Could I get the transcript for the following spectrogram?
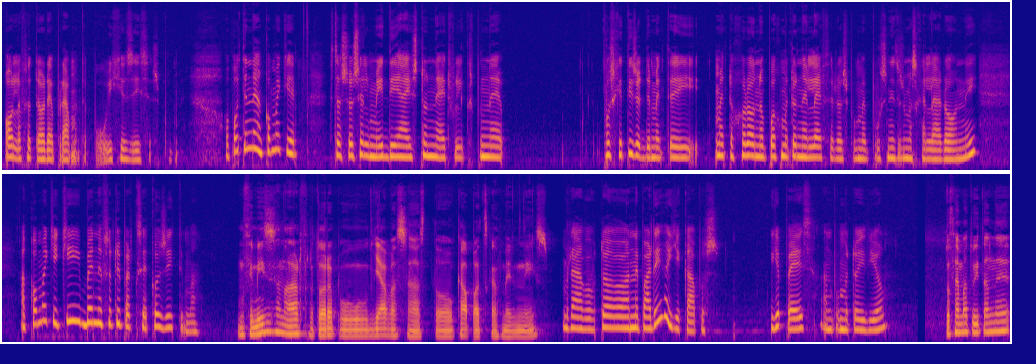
όλα αυτά τα ωραία πράγματα που είχε ζήσει, ας πούμε. Οπότε ναι, ακόμα και στα social media ή στο Netflix που, είναι, που σχετίζονται με, με το χρόνο που έχουμε τον ελεύθερο, ας πούμε, που συνήθως μας χαλαρώνει, ακόμα και εκεί μπαίνει αυτό το υπαρξιακό ζήτημα. Μου θυμίζεις ένα άρθρο τώρα που διάβασα στο ΚΑΠΑ της Καθημερινής. Μπράβο, το ανεπαρήγαγε κάπως. Για πες, αν πούμε το ίδιο. Το θέμα του ήταν η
